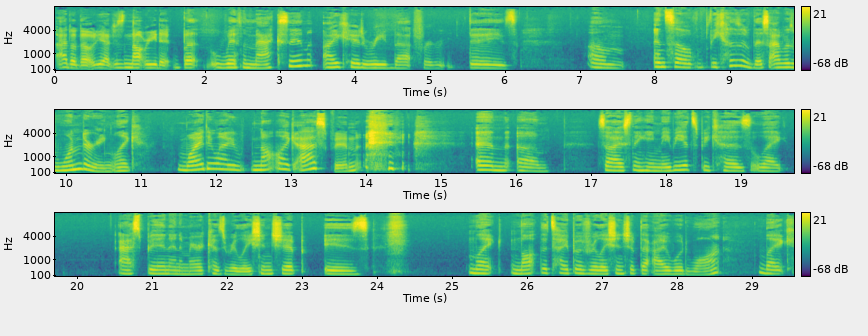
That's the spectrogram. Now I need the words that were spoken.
I don't know, yeah, just not read it. But with Maxon, I could read that for days. Um and so because of this, I was wondering like why do I not like Aspen? and um so I was thinking maybe it's because like Aspen and America's relationship is like not the type of relationship that I would want. Like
